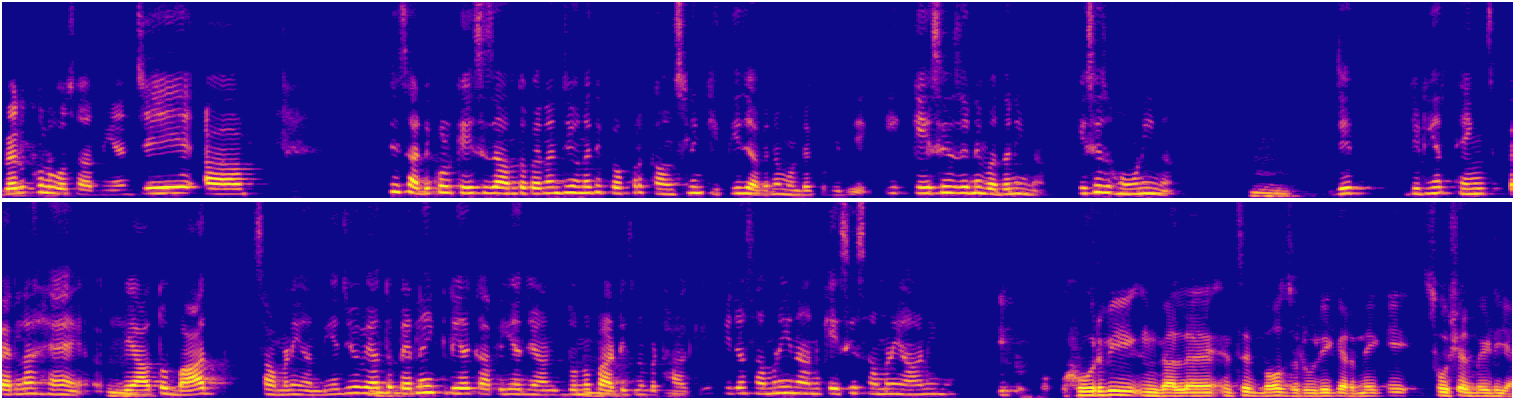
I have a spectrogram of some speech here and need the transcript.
ਬਿਲਕੁਲ ਹੋ ਸਕਦੀਆਂ ਜੇ ਜੇ ਸਾਡੇ ਕੋਲ ਕੇਸਿਸ ਆਉਣ ਤੋਂ ਪਹਿਲਾਂ ਜੇ ਉਹਨਾਂ ਦੀ ਪ੍ਰੋਪਰ ਕਾਉਂਸਲਿੰਗ ਕੀਤੀ ਜਾਵੇ ਨਾ ਮੁੰਡੇ ਕੁੜੀ ਦੀ ਇਹ ਕੇਸਿਸ ਇਹਨੇ ਵਧਣ ਹੀ ਨਾ ਕੇਸਿਸ ਹੋਣ ਹੀ ਨਾ ਹਮ, ਜੇ ਜਿਹੜੀਆਂ ਥਿੰਗਸ ਪਹਿਲਾਂ ਹੈ। ਵਿਆਹ ਤੋਂ ਬਾਅਦ ਸਾਹਮਣੇ ਆਉਂਦੀਆਂ ਜੇ ਉਹ ਵਿਆਹ ਤੋਂ। ਪਹਿਲਾਂ ਹੀ ਕਲੀਅਰ ਕਰ ਲਈਆਂ ਜਾਣ ਦੋਨੋਂ। ਪਾਰਟੀਆਂ ਨੂੰ ਬਿਠਾ ਕੇ ਚੀਜ਼ਾਂ ਸਾਹਮਣੇ ਹੀ ਨਾ ਕੇਸਿਸ ਸਾਹਮਣੇ ਆਉਣ ਹੀ ਨਾ ਇੱਕ ਹੋਰ ਵੀ ਗੱਲ ਹੈ ਇੱਥੇ ਬਹੁਤ ਜ਼ਰੂਰੀ ਕਰਨੀ ਕਿ ਸੋਸ਼ਲ ਮੀਡੀਆ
